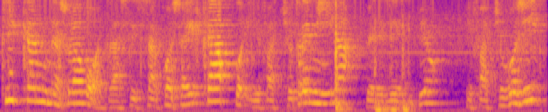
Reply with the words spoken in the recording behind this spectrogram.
cliccando una sola volta. La stessa cosa il cap io faccio 3000 per esempio e faccio così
